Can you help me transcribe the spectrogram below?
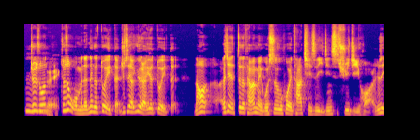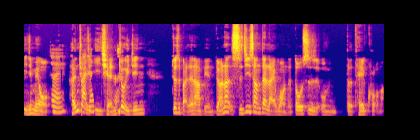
嗯，就是说，对就是我们的那个对等，就是要越来越对等。然后，而且这个台湾美国事务会，它其实已经是虚极化了，就是已经没有，对，很久以前就已经就是摆在那边，对啊。那实际上在来往的都是我们的 TACRO 嘛。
